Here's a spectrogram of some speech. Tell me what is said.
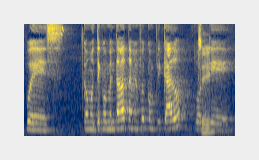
pues como te comentaba también fue complicado porque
